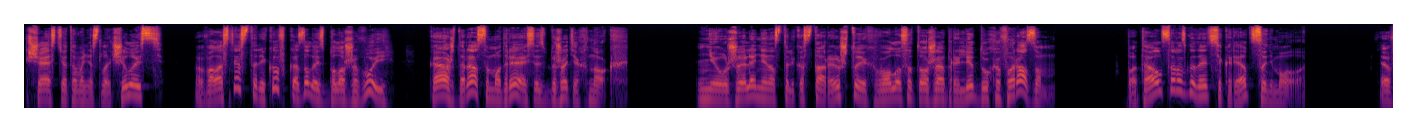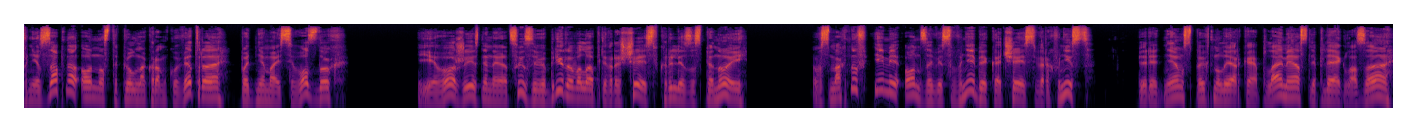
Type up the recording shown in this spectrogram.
К счастью, этого не случилось. Волосня стариков, казалось, была живой, каждый раз умудряясь избежать их ног. Неужели они настолько стары, что их волосы тоже обрели духов и разум? Пытался разгадать секрет Саньму. Внезапно он наступил на кромку ветра, поднимаясь в воздух. Его жизненная ци завибрировала, превращаясь в крылья за спиной. Взмахнув ими, он завис в небе, качаясь вверх-вниз. Перед ним вспыхнуло яркое пламя, ослепляя глаза.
